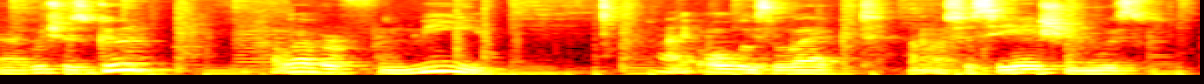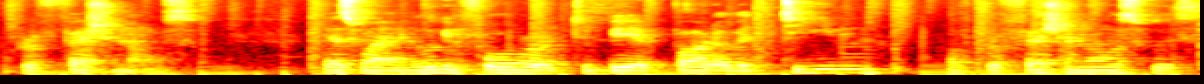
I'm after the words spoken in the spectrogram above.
uh, which is good. However, for me, I always lacked an association with professionals. That's why I'm looking forward to be a part of a team of professionals with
